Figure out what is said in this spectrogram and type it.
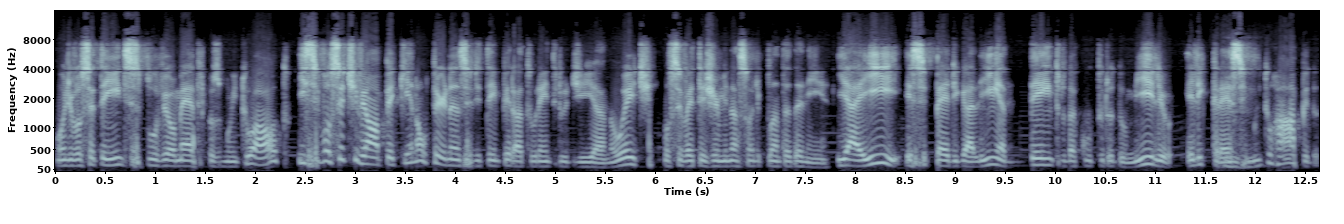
onde você tem índices pluviométricos muito altos. E se você tiver uma pequena alternância de temperatura entre o dia e a noite, você vai ter germinação de planta daninha. E aí, esse pé de galinha, dentro da cultura do milho, ele cresce uhum. muito rápido.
